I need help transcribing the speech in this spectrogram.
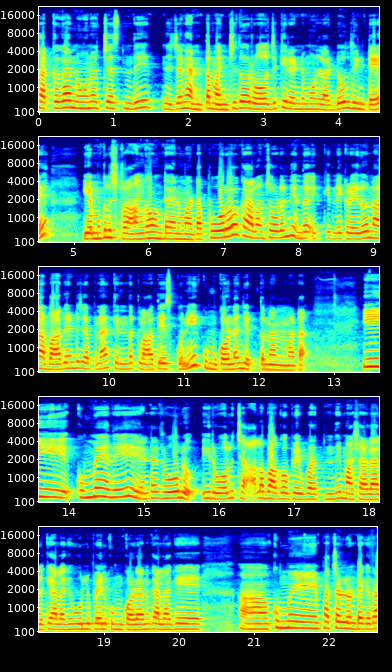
చక్కగా నూనె వచ్చేస్తుంది. నిజంగా ఎంత మంచిదో రోజుకి రెండు మూడు లడ్డూలు తింటే ఎముకలు స్ట్రాంగ్గా ఉంటాయన్నమాట. పూర్వకాలం చూడండి ఇంద ఇక్కడ ఏదో నా బాధ ఏంటో చెప్పిన? కింద క్లాత్ వేసుకుని కుమ్ముకోండి అని చెప్తున్నాను అనమాట ఈ కుమ్మేది అంటే రోలు ఈ రోలు చాలా బాగా ఉపయోగపడుతుంది మసాలాలకి అలాగే ఉల్లిపాయలు కుమ్ముకోవడానికి అలాగే కుమ్మే పచ్చళ్ళు ఉంటాయి కదా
